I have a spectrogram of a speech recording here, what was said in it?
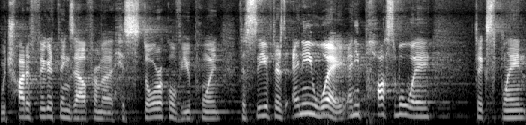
we try to figure things out from a historical viewpoint to see if there's any way, any possible way to explain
